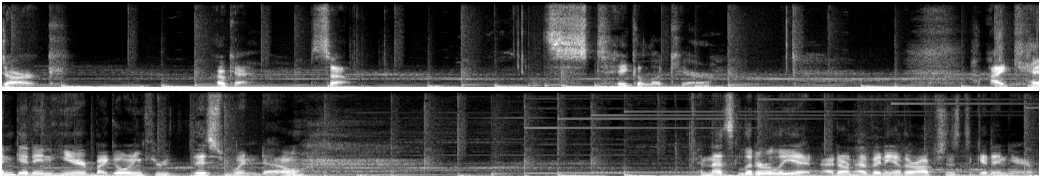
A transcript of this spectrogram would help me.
dark. Okay, so let's take a look here. I can get in here by going through this window. And that's literally it. I don't have any other options to get in here.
